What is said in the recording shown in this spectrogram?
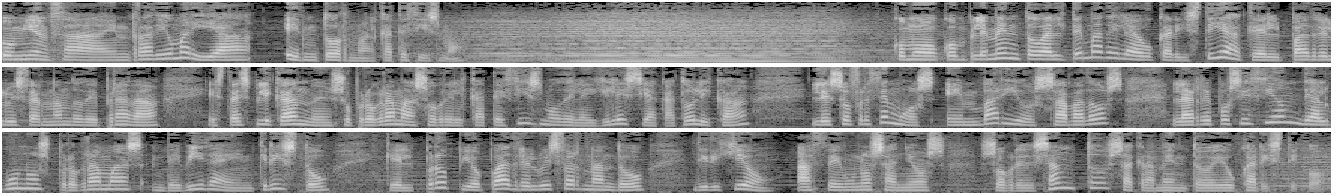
Comienza en Radio María en torno al catecismo. Como complemento al tema de la Eucaristía que el padre Luis Fernando de Prada está explicando en su programa sobre el catecismo de la Iglesia Católica, les ofrecemos en varios sábados la reposición de algunos programas de vida en Cristo que el propio padre Luis Fernando dirigió hace unos años sobre el Santo Sacramento Eucarístico.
